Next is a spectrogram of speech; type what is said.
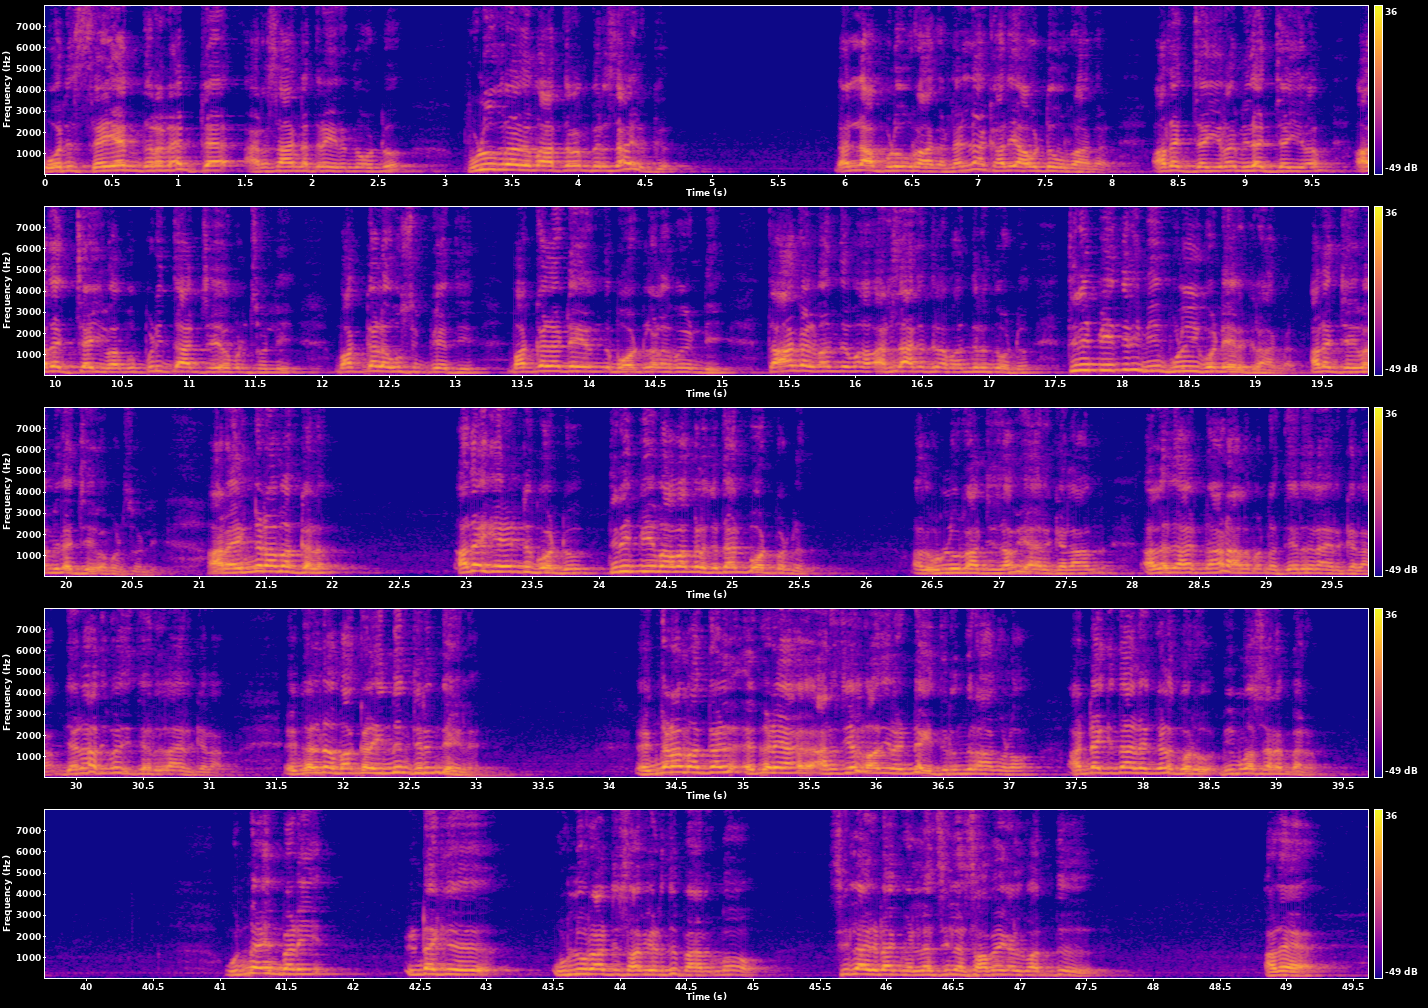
ஒரு செயல்திறனற்ற அரசாங்கத்தில் இருந்து கொண்டு புழுகிறது மாத்திரம் பெருசாக இருக்கு. நல்லா புழுகுறாங்க நல்லா கதையை அவுட்டு விடுறாங்க. அதை செய்கிறோம் இதை செய்கிறோம் அதை செய்வோம் இப்படித்தான் செய்வோம்னு சொல்லி மக்களை உசுப்பேற்றி மக்கள்கிட்ட இருந்து போட்டுகளை வேண்டி தாங்கள் வந்து அரசாங்கத்தில் வந்திருந்தோண்டு திருப்பி திரும்பியும் புழுகி கொண்டே இருக்கிறாங்க. அதை செய்வோம் இதை செய்வோம்னு சொல்லி. ஆனால் எங்கட மக்களும் அதை கேட்டுக்கொண்டு திருப்பியும் அவங்களுக்கு தான் போட் பண்ணுது. அது உள்ளூராட்சி சபையாக இருக்கலாம் அல்லது நாடாளுமன்ற தேர்தலாக இருக்கலாம் ஜனாதிபதி தேர்தலாக இருக்கலாம். எங்களோட மக்கள் இன்னும் திருந்தையில். எங்கட மக்கள் எங்களுடைய அரசியல்வாதிகள் அன்றைக்கு திருந்துறாங்களோ அன்றைக்கு தான் எங்களுக்கு ஒரு விமோசனம் பெறும் உண்மையின்படி இன்றைக்கு உள்ளூராட்சி சபை எடுத்து பாருங்கோ சில இடங்களில் சில சபைகள் வந்து அதை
